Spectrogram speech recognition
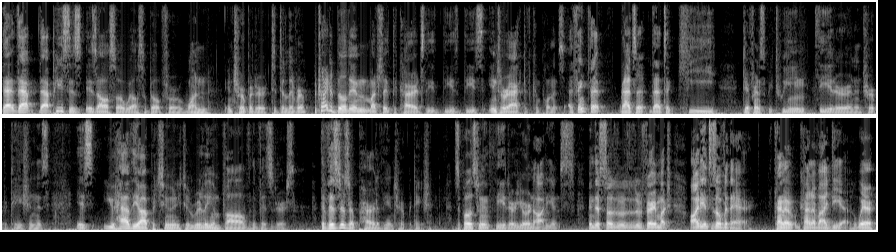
That that that piece is is also we also built for one interpreter to deliver. We try to build in much like the cards these these these interactive components. I think that that's a that's a key difference between theater and interpretation is is you have the opportunity to really involve the visitors. The visitors are part of the interpretation. As opposed to in theater, you're an audience I mean, there's there's very much audience is over there kind of kind of idea where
